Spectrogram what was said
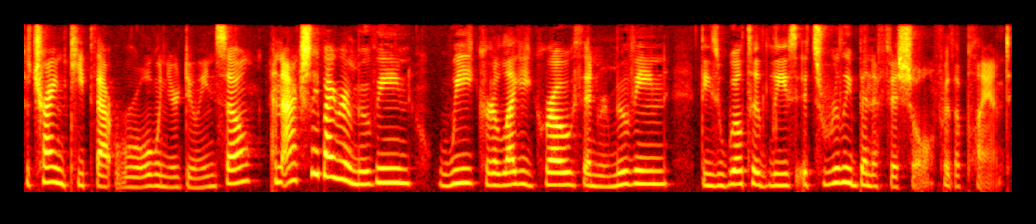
So try and keep that rule when you're doing so. And actually, by removing weak or leggy growth and removing these wilted leaves, it's really beneficial for the plant.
